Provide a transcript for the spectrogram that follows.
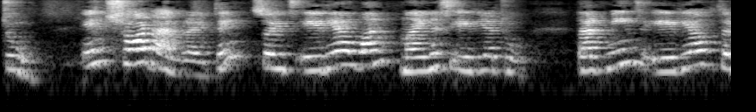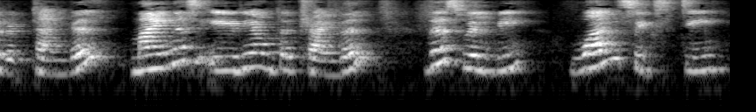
2. In short I am writing, so it's area 1 minus area 2. That means area of the rectangle minus area of the triangle. This will be 160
